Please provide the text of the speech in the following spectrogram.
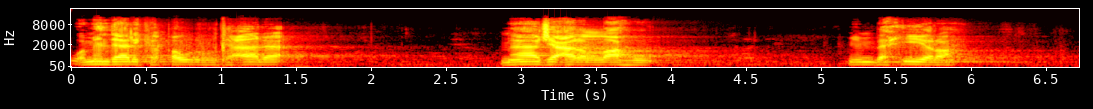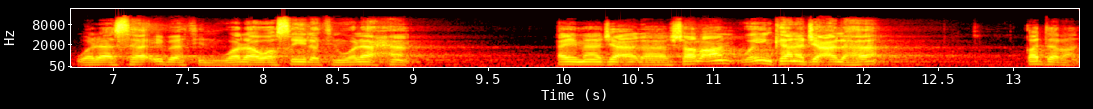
ومن ذلك قوله تعالى ما جعل الله من بحيرة ولا سائبة ولا وصيلة ولا حام أي ما جعلها شرعا وإن كان جعلها قدرا.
